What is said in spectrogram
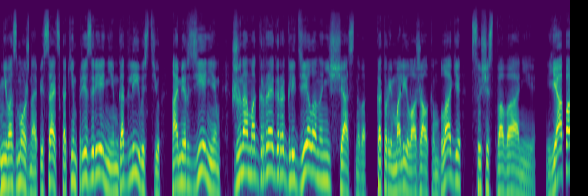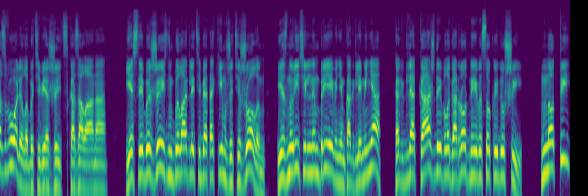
Невозможно описать, с каким презрением, годливостью, омерзением жена Макгрегора глядела на несчастного, который молил о жалком благе существовании. «Я позволила бы тебе жить», — сказала она, «если бы жизнь была для тебя таким же тяжелым, изнурительным бременем, как для меня, как для каждой благородной и высокой души. Но ты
